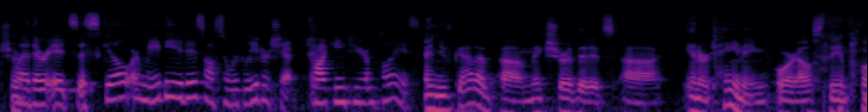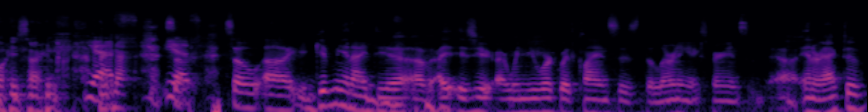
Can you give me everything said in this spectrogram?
Sure. Whether it's a skill or maybe it is also with leadership, talking to your employees. And you've got to uh, make sure that it's uh, entertaining, or else the employees are, are Yes, not. So, yes. So, uh, give me an idea of uh, is your uh, when you work with clients, is the learning experience uh, interactive?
